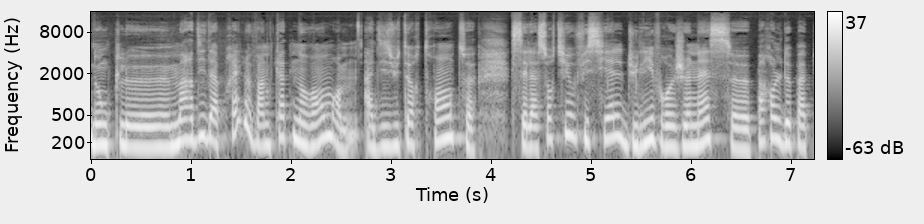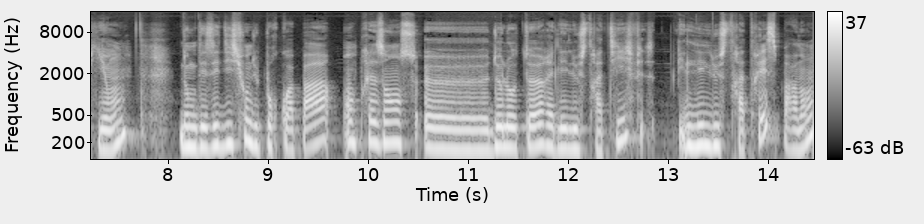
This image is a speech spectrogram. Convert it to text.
Donc le mardi d'après, le 24 novembre, à 18h30, c'est la sortie officielle du livre jeunesse euh, Parole de papillon, donc des éditions du Pourquoi pas, en présence euh, de l'auteur et de l'illustratif l'illustratrice, pardon,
